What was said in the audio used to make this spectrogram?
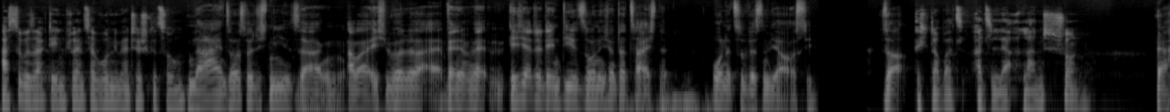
Hast du gesagt, die Influencer wurden über den Tisch gezogen? Nein, sowas würde ich nie sagen. Aber ich würde, wenn, wenn, ich hätte den Deal so nicht unterzeichnet, ohne zu wissen, wie er aussieht. So. Ich glaube, als, als Lunch schon. Ja,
